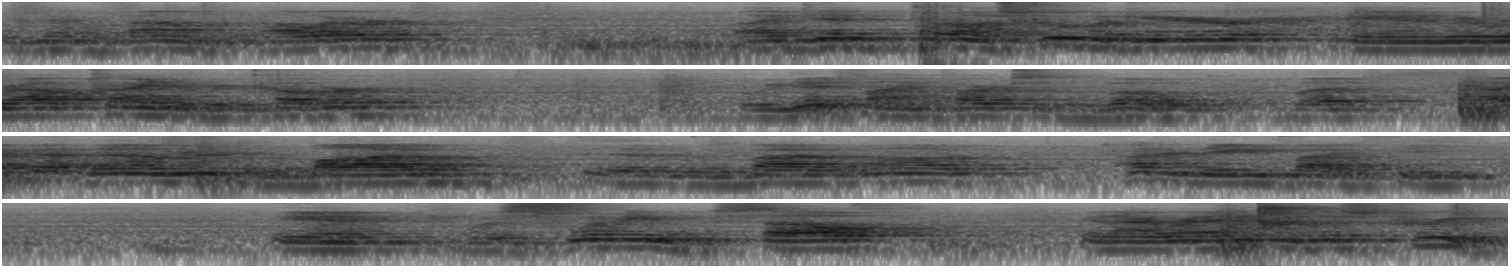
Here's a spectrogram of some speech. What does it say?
We've never found. However, I did put on scuba gear and we were out trying to recover. We did find parts of the boat, but I got down here to the bottom. It was about uh, 185 feet and was swimming south and I ran into this tree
